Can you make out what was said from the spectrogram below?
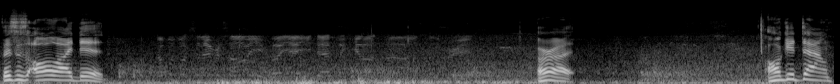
This is all I did. Some of us have never saw you, yeah, you definitely cannot tie off to the bridge. All right. I'll get down.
